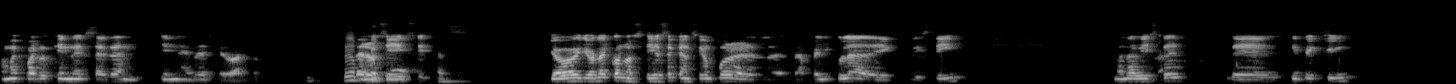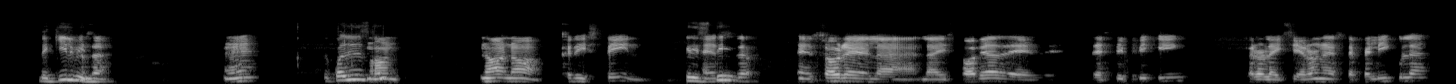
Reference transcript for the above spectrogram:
No me acuerdo quiénes eran, quién era este vato. Pero, sí, sí. Yo, yo la conocí esa canción por la película de Christine. ¿No la viste? De Stephen King. De Kilvin. ¿eh? ¿Cuál es? No, no, no, Christine. Christine. Es, sobre la, la historia de, de, Stevie King, pero la hicieron esta película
